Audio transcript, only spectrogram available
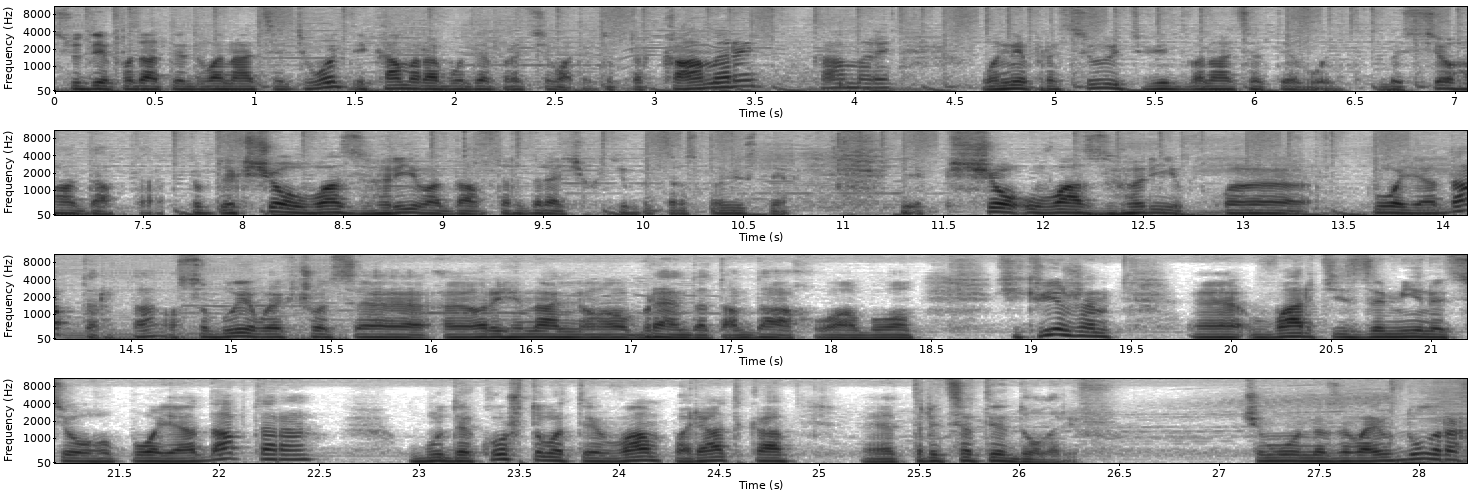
сюди подати 12 вольт і камера буде працювати. Тобто камери, камери вони працюють від 12 вольт без цього адаптера. Тобто, якщо у вас згорів адаптер, до речі, хотів би це розповісти. Якщо у вас згорів е, той адаптер, та, особливо якщо це е, оригінального бренда там Dahu або Hikvision, е, вартість заміни цього поя адаптера буде коштувати вам порядка е, 30 доларів. Чому називаю в доларах?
